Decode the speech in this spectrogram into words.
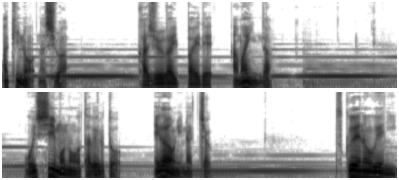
秋の梨は果汁がいっぱいで甘いんだ。美味しいものを食べると笑顔になっちゃう。机の上に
